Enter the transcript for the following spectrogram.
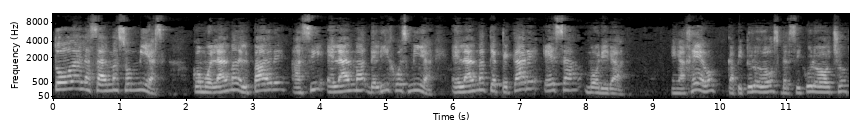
todas las almas son mías, como el alma del Padre, así el alma del Hijo es mía, el alma que pecare, esa morirá. En Ageo, capítulo 2, versículo 8,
